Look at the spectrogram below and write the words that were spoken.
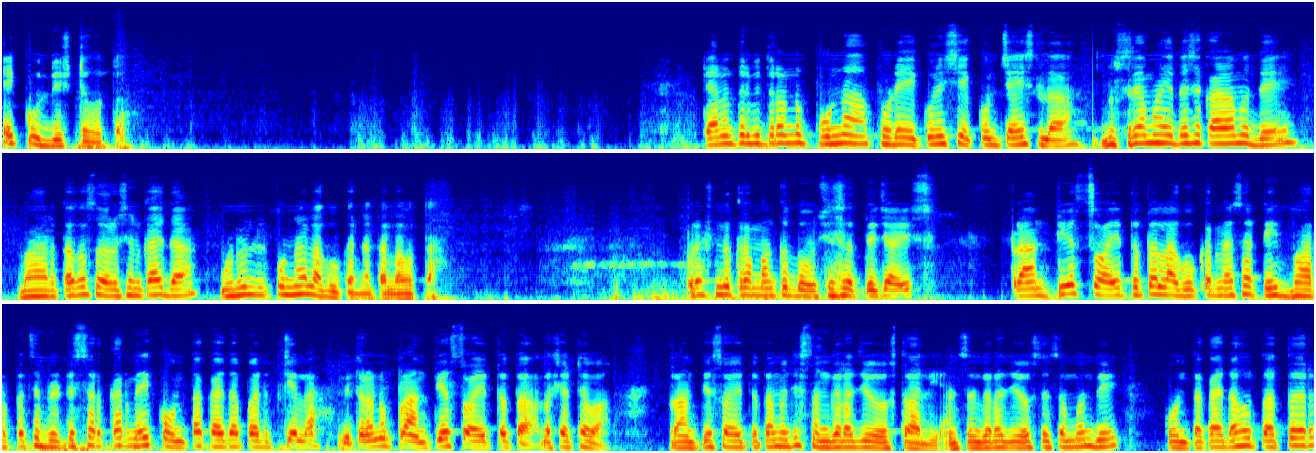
एक उद्दिष्ट होतं. त्यानंतर मित्रांनो पुन्हा पुढे एकोणीसशे एकोणचाळीसला दुसऱ्या महायुद्धाच्या काळामध्ये भारताचा संरक्षण कायदा म्हणून पुन्हा लागू करण्यात आला होता. प्रश्न क्रमांक दोनशे सत्तेचाळीस. प्रांतीय स्वायत्तता लागू करण्यासाठी भारताच्या ब्रिटिश सरकारने कोणता कायदा पारित केला? मित्रांनो प्रांतीय स्वायत्तता लक्षात ठेवा. प्रांतीय स्वायत्तता म्हणजे संघराज्य व्यवस्था आली. आणि संघराज्य व्यवस्थेसंबंधी कोणता कायदा होता? तर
